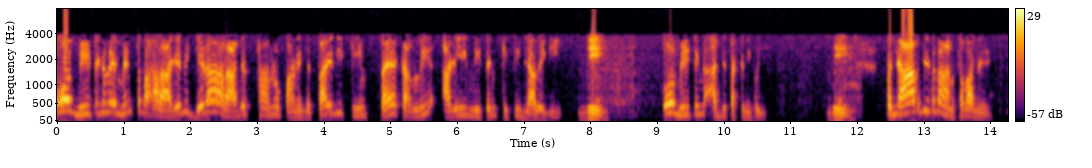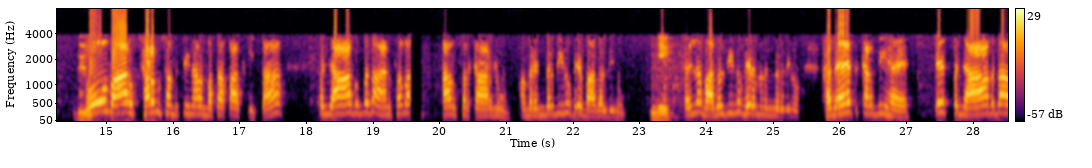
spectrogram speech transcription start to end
ਉਹ ਮੀਟਿੰਗ ਦੇ ਮਿੰਟ ਬਾਹਰ ਆ ਗਏ ਵੀ ਜਿਹੜਾ ਰਾਜਸਥਾਨ ਨੂੰ ਪਾਣੀ ਦਿੱਤਾ ਇਹਦੀ ਕੀਮਤ ਤੈਅ ਕਰਨ ਲਈ ਅਗਲੀ ਮੀਟਿੰਗ ਕੀਤੀ ਜਾਵੇਗੀ। ਜੀ। ਉਹ ਮੀਟਿੰਗ ਅੱਜ ਤੱਕ ਨਹੀਂ ਹੋਈ। ਜੀ। ਪੰਜਾਬ ਦੀ ਵਿਧਾਨ ਸਭਾ ਨੇ ਦੋ ਵਾਰ ਸਰਬਸੰਮਤੀ ਨਾਲ ਮਤਾ ਪਾਸ ਕੀਤਾ। ਪੰਜਾਬ ਵਿਧਾਨ ਸਭਾ ਪੰਜਾਬ ਸਰਕਾਰ ਨੂੰ ਅਮਰਿੰਦਰ ਦੀ ਨੂੰ ਫਿਰ ਬਾਦਲ ਦੀ ਨੂੰ। ਜੀ। ਪਹਿਲਾਂ ਬਾਦਲ ਦੀ ਨੂੰ ਫਿਰ ਅਮਰਿੰਦਰ ਦੀ ਨੂੰ। ਹਦਾਇਤ ਕਰਦੀ ਹੈ ਕਿ ਪੰਜਾਬ ਦਾ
